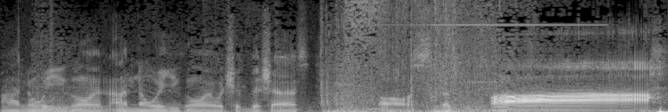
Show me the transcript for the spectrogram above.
I know where you going. I know where you going with your bitch ass. Oh, that's, ah,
